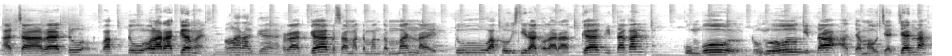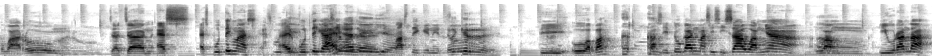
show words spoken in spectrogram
acara tuh waktu olahraga mas. Olahraga. Olahraga bersama teman-teman lah itu waktu istirahat olahraga kita kan kumpul kumpul kita ada mau jajan lah ke warung jajan es es putih mas Es putih. air putih kasih Air putih, es. iya. plastik ini tuh Seger. di oh apa pas itu kan masih sisa uangnya uang iuran lah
